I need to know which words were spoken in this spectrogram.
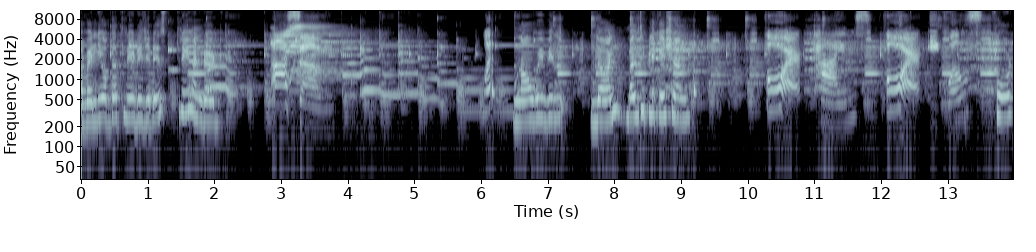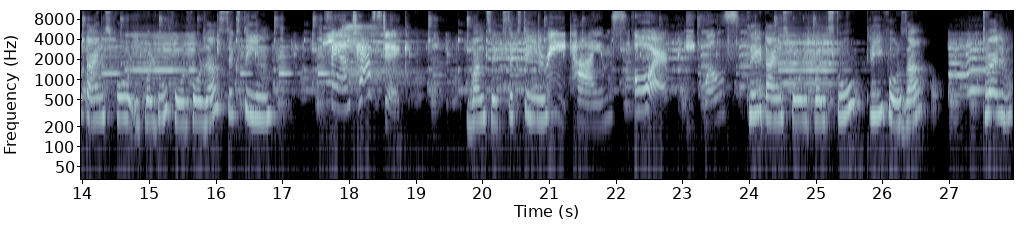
the value of the 3 digit is 300 Awesome! What now we will learn multiplication times 4 equal to 4 4 are 16 fantastic! 1 6 16 3 times 4 equals 3 times 4 equals to 3 4 are 12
